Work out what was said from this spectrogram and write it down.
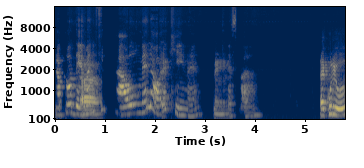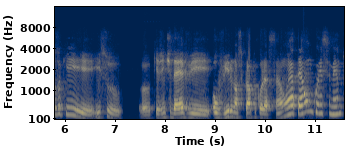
Para poder ah. manifestar o melhor aqui, né? Sim. Essa... É curioso que isso que a gente deve ouvir o nosso próprio coração é até um conhecimento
